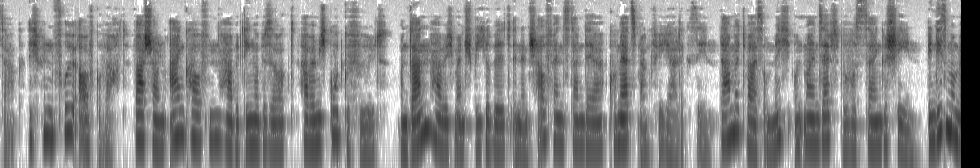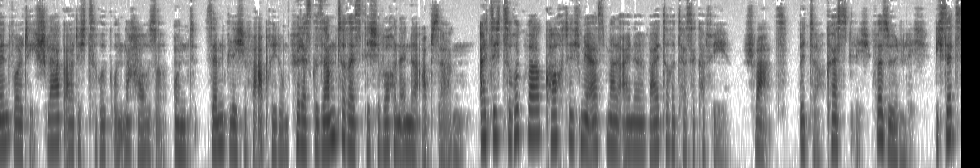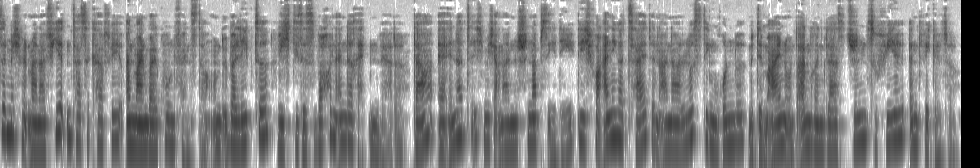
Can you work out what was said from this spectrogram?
Dienstag. Ich bin früh aufgewacht, war schon einkaufen, habe Dinge besorgt, habe mich gut gefühlt. Und dann habe ich mein Spiegelbild in den Schaufenstern der Commerzbank-Filiale gesehen. Damit war es um mich und mein Selbstbewusstsein geschehen. In diesem Moment wollte ich schlagartig zurück und nach Hause und sämtliche Verabredungen für das gesamte restliche Wochenende absagen. Als ich zurück war, kochte ich mir erstmal eine weitere Tasse Kaffee. Schwarz bitter, köstlich, versöhnlich. Ich setzte mich mit meiner vierten Tasse Kaffee an mein Balkonfenster und überlegte, wie ich dieses Wochenende retten werde. Da erinnerte ich mich an eine Schnapsidee, die ich vor einiger Zeit in einer lustigen Runde mit dem ein und anderen Glas Gin zu viel entwickelte.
